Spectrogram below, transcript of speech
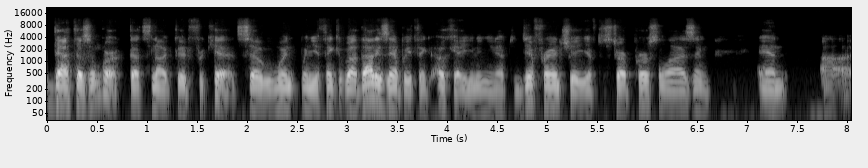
that doesn't work. That's not good for kids. So when, when you think about that example, you think, okay, you know, you have to differentiate, you have to start personalizing, and uh,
